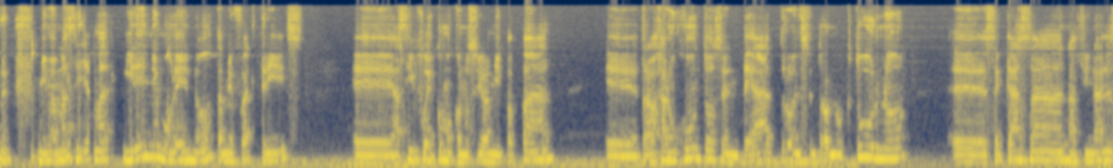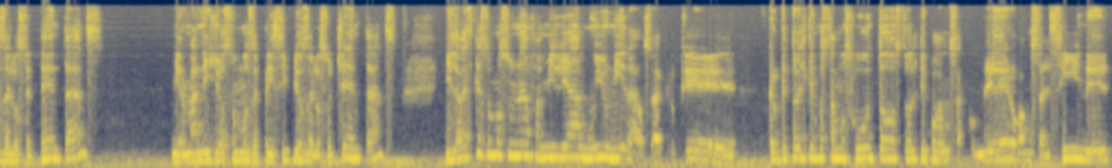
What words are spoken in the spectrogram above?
Mi mamá se llama Irene Moreno, también fue actriz. Eh, así fue como conoció a mi papá. Eh, trabajaron juntos en teatro, en centro nocturno. Se casan a finales de los setentas. Mi hermana y yo somos de principios de los ochentas. Y la verdad es que somos una familia muy unida. O sea, creo que creo que todo el tiempo estamos juntos, todo el tiempo vamos a comer o vamos al cine.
